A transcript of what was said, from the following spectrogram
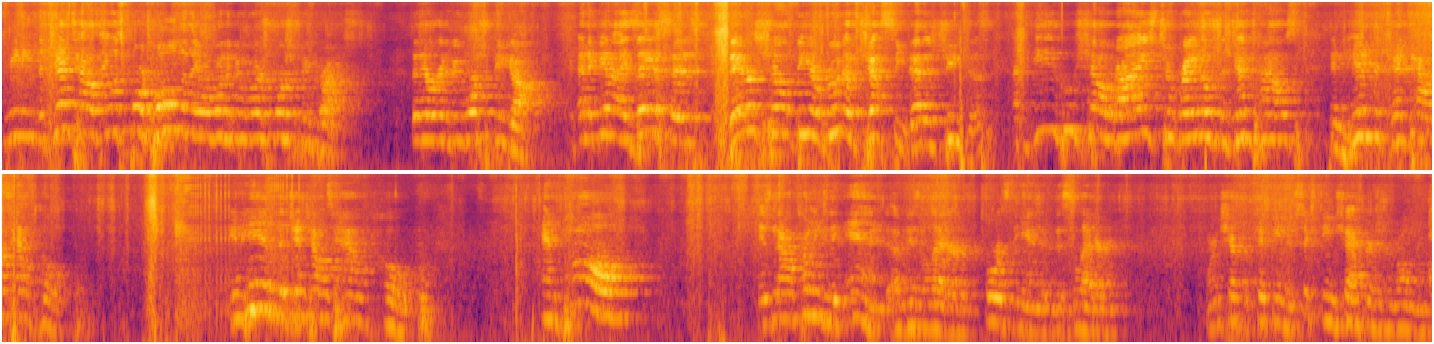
Meaning the Gentiles, it was foretold that they were going to be worshiping Christ, that they were going to be worshiping God. And again, Isaiah says, There shall be a root of Jesse, that is Jesus, and he who shall rise to reign over the Gentiles, in him the Gentiles have hope. In him the Gentiles have hope. And Paul is now coming to the end of his letter, towards the end of this letter. We're in chapter 15, there's 16 chapters in Romans.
